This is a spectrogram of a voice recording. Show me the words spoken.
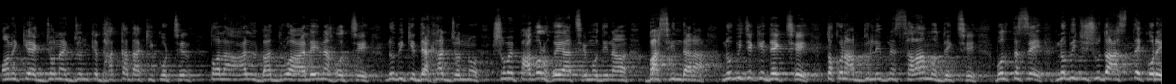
অনেকে একজন একজনকে ধাক্কা ধাক্কি করছেন তলা আল বাদ্রু আলেনা হচ্ছে নবীকে দেখার জন্য সবাই পাগল হয়ে আছে মদিনা বাসিন্দারা। নবীজিকে দেখছে, তখন আব্দুল ইবনে সালামও দেখছে, বলতেছে, নবীজি শুধু আস্তে করে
